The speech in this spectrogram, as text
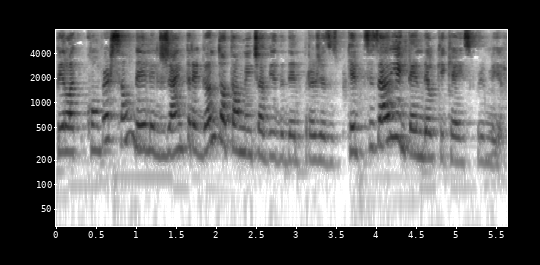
pela conversão dele, ele já entregando totalmente a vida dele para Jesus, porque ele precisaria entender o que é isso primeiro.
